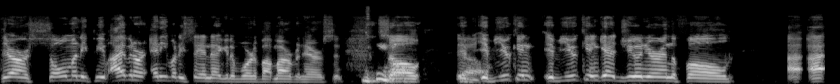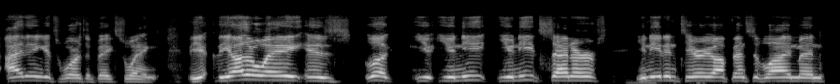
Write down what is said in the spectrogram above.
there are so many people. I haven't heard anybody say a negative word about Marvin Harrison. So if, No. if you can if you can get Junior in the fold, I, I, I think it's worth a big swing. the The other way is look you you need you need centers, you need interior offensive linemen.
